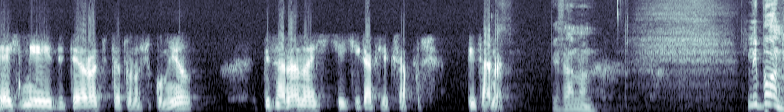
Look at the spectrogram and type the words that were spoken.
έχει μια ιδιαιτερότητα το νοσοκομείο, πιθανά να έχει και εκεί κάποια εξάπλωση. Πιθανά. Πιθανόν. Λοιπόν,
